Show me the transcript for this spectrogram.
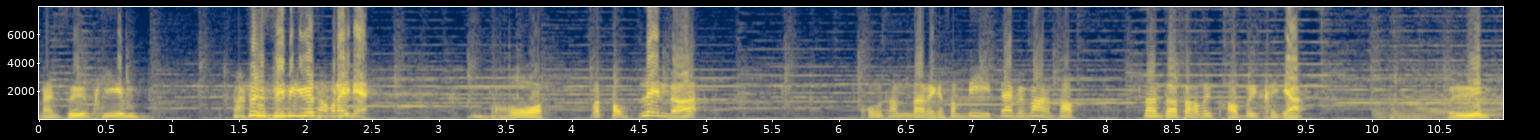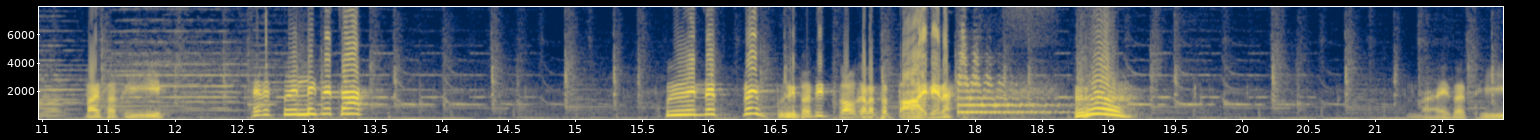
หนังสือพิมพ์หนังสือพิมพ์จะทำอะไรเนี่ยโอ้มาตบเล่นเหรอ คงทำได้ในกับซอมบี้ได้ไม่บ้างตอกนั่นจะต้องเป็นของเป็นขยะ ปืน ได้สักทีได้เป็นปืนเล็กนะจ๊ะ ปืนได้ไม่ปืนตอนที่เรากำลังจะตายเนี่ยนะ ได้สักที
